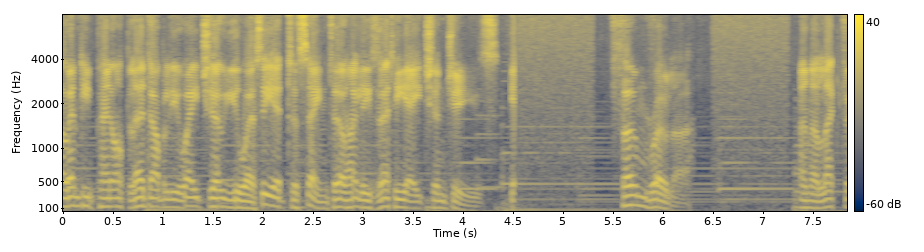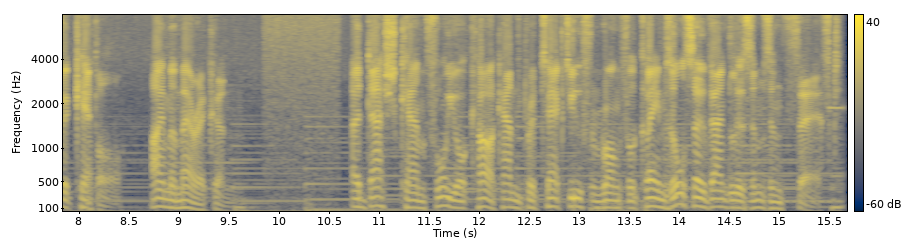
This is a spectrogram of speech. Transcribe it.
ONT penople WHOUSE it to Saint Zeti H and G's. Foam roller. An electric kettle. I'm American. A dash cam for your car can protect you from wrongful claims also vandalisms and theft.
